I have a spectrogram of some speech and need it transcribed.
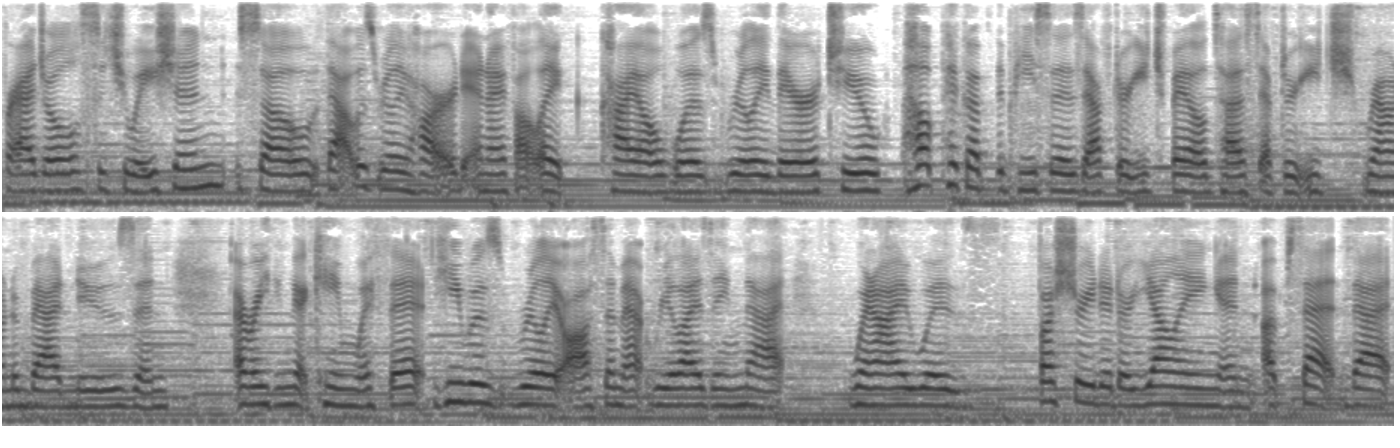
fragile situation. So that was really hard, and I felt like Kyle was really there to help pick up the pieces after each failed test, after each round of bad news, and everything that came with it. He was really awesome at realizing that when I was frustrated or yelling and upset, that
